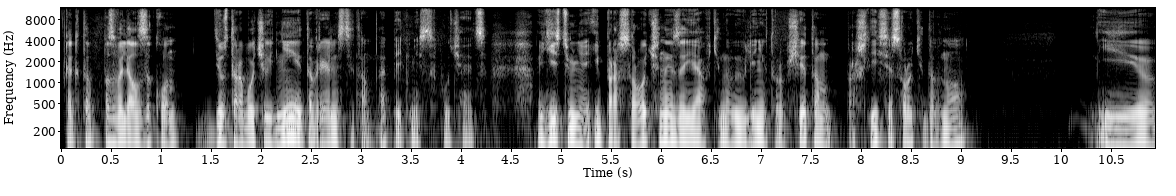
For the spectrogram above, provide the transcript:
как это позволял закон. 90 рабочих дней, это в реальности там на 5 месяцев получается. Есть у меня и просроченные заявки на выявление, которые вообще там прошли все сроки давно. И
